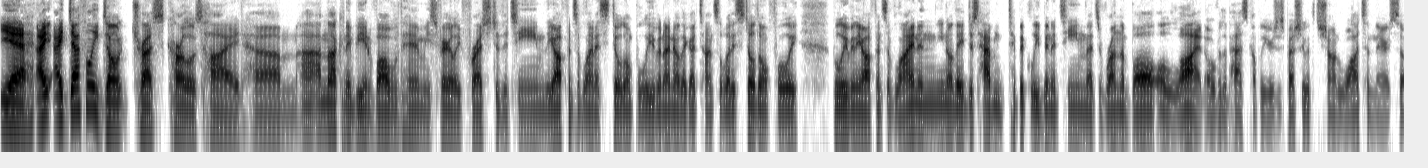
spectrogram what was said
Yeah, I, I definitely don't trust Carlos Hyde. Um, I, am not going to be involved with him. He's fairly fresh to the team. The offensive line, I still don't believe in. I know they got Tunsil, but I still don't fully believe in the offensive line. And, you know, they just haven't typically been a team that's run the ball a lot over the past couple years, especially with Sean Watson there. So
